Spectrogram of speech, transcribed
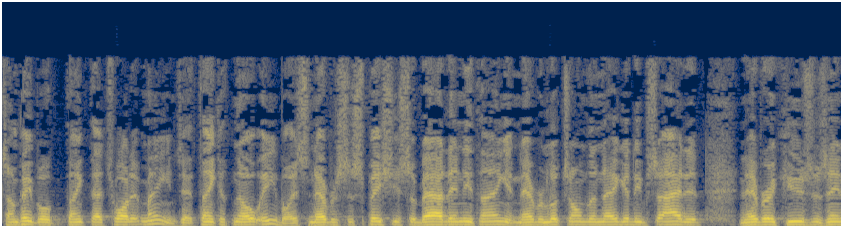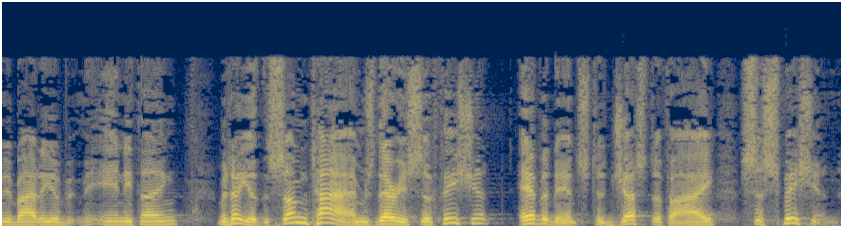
Some people think that's what it means. It thinketh no evil. It's never suspicious about anything. It never looks on the negative side. It never accuses anybody of anything. Let me tell you, sometimes there is sufficient evidence to justify suspicion.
